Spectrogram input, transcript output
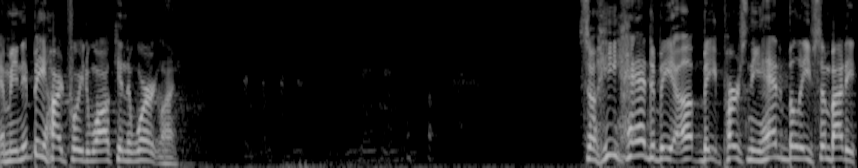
I mean, it'd be hard for you to walk into work like. So he had to be an upbeat person. He had to believe somebody,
